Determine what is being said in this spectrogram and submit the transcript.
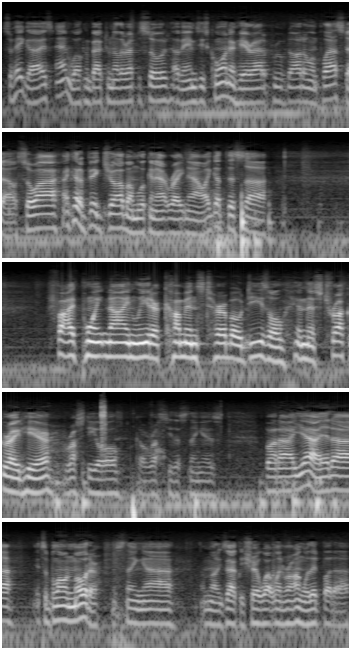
So hey guys, and welcome back to another episode of Amesie's Corner here at Approved Auto and Plastow. So uh, I got a big job I'm looking at right now. I got this uh, 5.9 liter Cummins turbo diesel in this truck right here. Rusty old, look how rusty this thing is. But uh, yeah, it uh, it's a blown motor. This thing, uh, I'm not exactly sure what went wrong with it, but uh,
